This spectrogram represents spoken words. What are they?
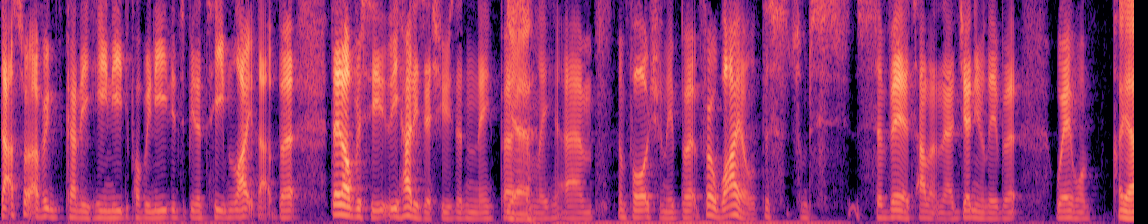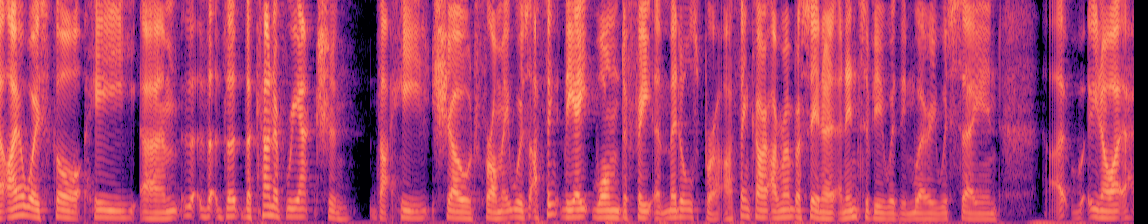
That's what I think kind of he need probably needed to be in a team like that. But then obviously he had his issues, didn't he? Personally, um, unfortunately, but for a while, just some s- severe talent there, genuinely, but weird one. Yeah, I always thought he um, the, the the kind of reaction that he showed from it was I think the eight one defeat at Middlesbrough. I think I, I remember seeing a, an interview with him where he was saying. uh, you know, I,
